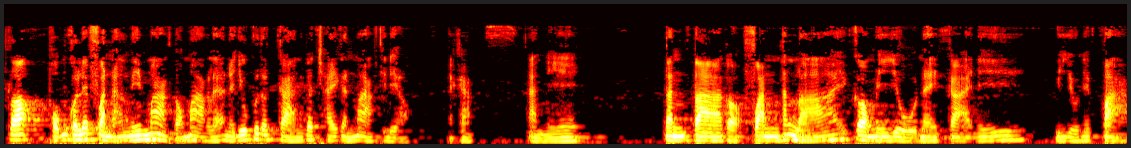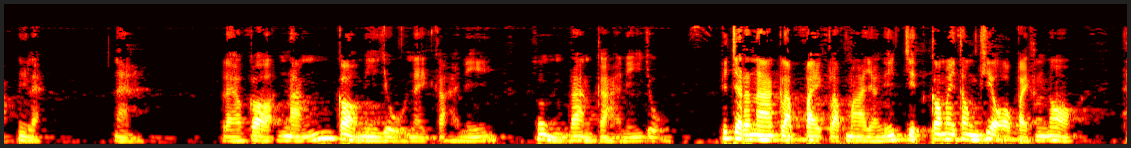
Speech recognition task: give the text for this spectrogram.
เพราะผมก็เล็บฟันหนังนี้มากต่อมากแล้ว ในยุคพุทธกาลก็ใช้กันมากทีเดียวนะครับ อันนี้ตันตาก็ฟันทั้งหลายก็มีอยู่ในกายนี้ มีอยู่ในปากนี่แหละนะแล้วก็หนังก็มีอยู่ในกายนี้ หุ้มร่างกายนี้อยู่ พิจารณากลับไปกลับมาอย่างนี้จิตก็ไม่ต้องเที่ยวออกไปข้างนอก แถ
